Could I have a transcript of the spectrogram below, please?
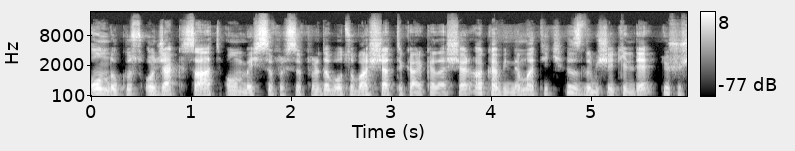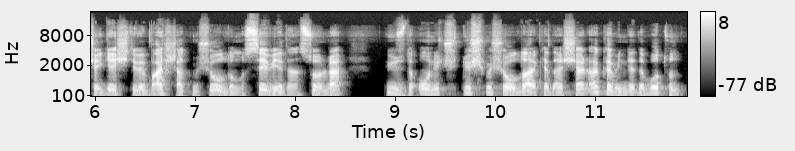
19 Ocak saat 15.00'da botu başlattık arkadaşlar. Akabinde Matic hızlı bir şekilde düşüşe geçti ve başlatmış olduğumuz seviyeden sonra %13 düşmüş oldu arkadaşlar. Akabinde de botun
